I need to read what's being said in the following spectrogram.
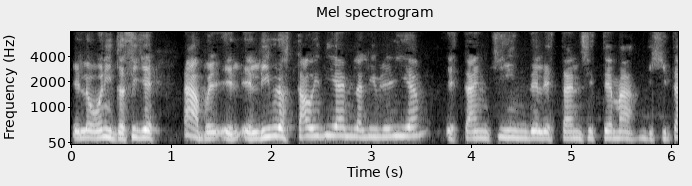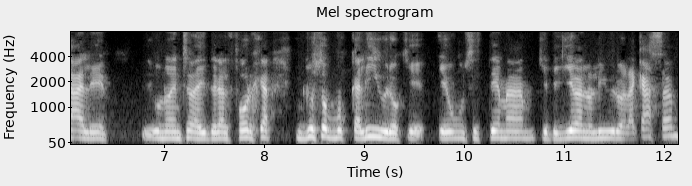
Es lo bonito. Así que, pues el, libro está hoy día en la librería, está en Kindle, está en sistemas digitales. Uno entra a la editorial Forja, incluso busca libros, que es un sistema que te llevan los libros a la casa.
